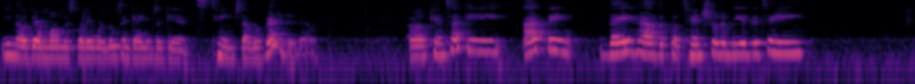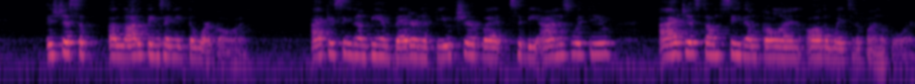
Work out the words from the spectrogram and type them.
you know, their moments where they were losing games against teams that were better than them. Um, Kentucky, I think they have the potential to be a good team. It's just a, a lot of things they need to work on. I can see them being better in the future, but to be honest with you, I just don't see them going all the way to the Final Four.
